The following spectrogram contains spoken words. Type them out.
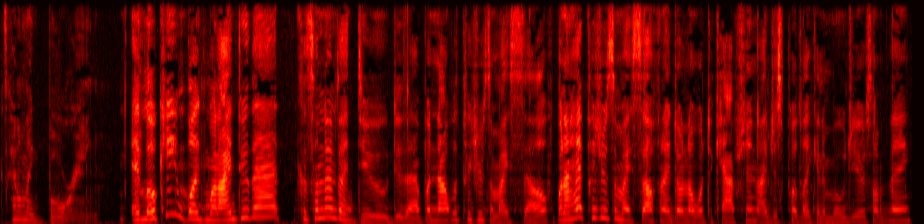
it's kind of like boring. it low key like when I do that because sometimes I do do that, but not with pictures of myself. When I have pictures of myself and I don't know what to caption, I just put like an emoji or something.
